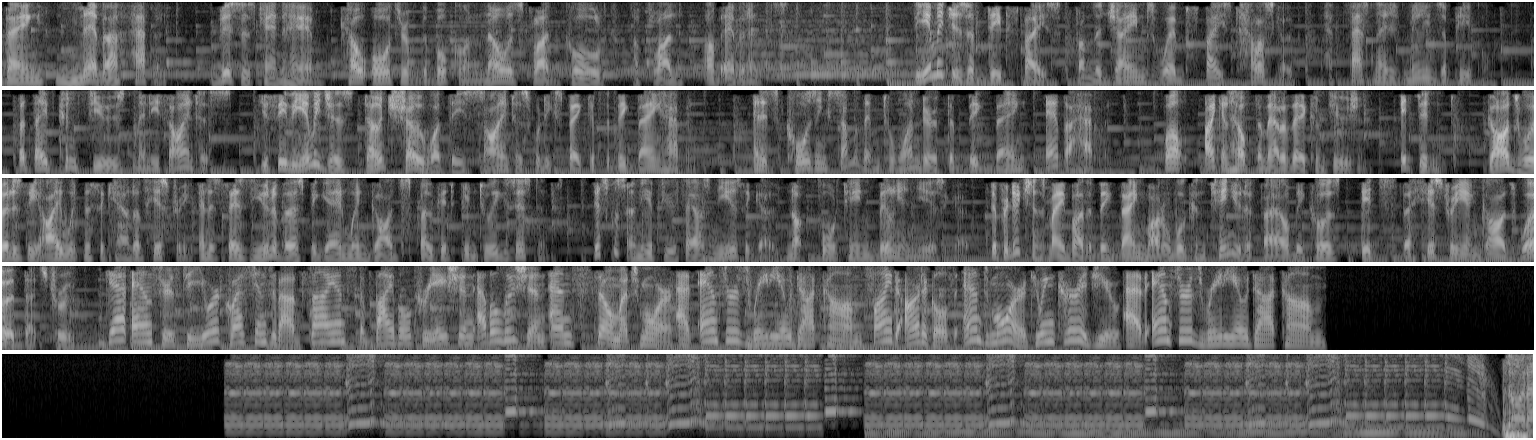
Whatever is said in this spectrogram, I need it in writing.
Bang never happened. This is Ken Ham, co-author of the book on Noah's flood called A Flood of Evidence. The images of deep space from the James Webb Space Telescope have fascinated millions of people, but they've confused many scientists. You see, the images don't show what these scientists would expect if the Big Bang happened, and it's causing some of them to wonder if the Big Bang ever happened. Well, I can help them out of their confusion. It didn't. God's word is the eyewitness account of history, and it says the universe began when God spoke it into existence. This was only a few thousand years ago, not 14 billion years ago. The predictions made by the Big Bang model will continue to fail because it's the history in God's Word that's true. Get answers to your questions about science, the Bible, creation, evolution, and so much more at AnswersRadio.com. Find articles and more to encourage you at AnswersRadio.com. Lord,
